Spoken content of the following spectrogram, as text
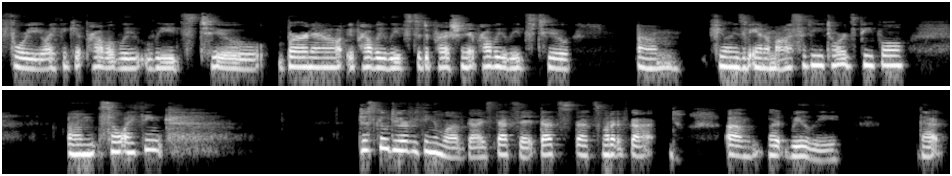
for you. I think it probably leads to burnout. It probably leads to depression. It probably leads to um, feelings of animosity towards people. Um, so i think just go do everything in love guys. That's it. That's that's what i've got. Um, but really that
